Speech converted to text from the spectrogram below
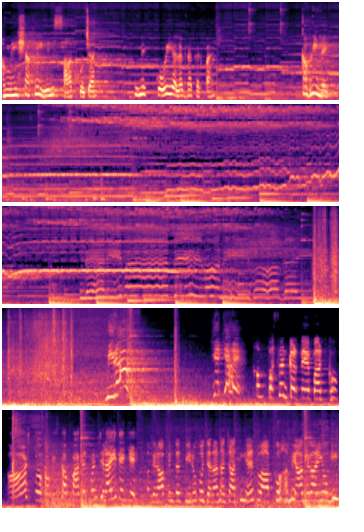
हमेशा के लिए साथ हो जाए, उन्हें कोई अलग ना कर पाए। कभी नहीं। को जलाना चाहती हैं तो आपको हमें आग लगानी होगी।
